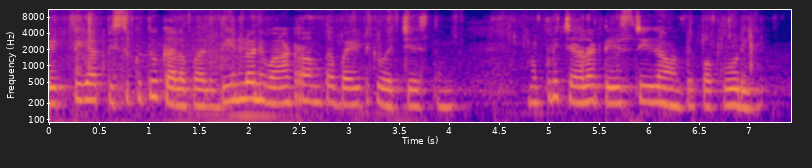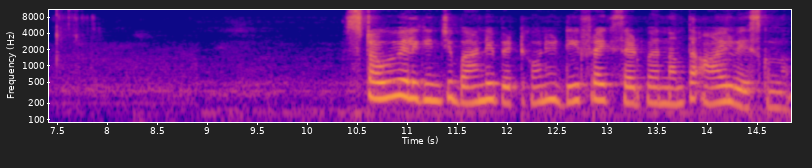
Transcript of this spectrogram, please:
గట్టిగా పిసుకుతూ కలపాలి. దీనిలోని వాటర్ అంతా బయటకు వచ్చేస్తుంది. అప్పుడు చాలా టేస్టీగా ఉంటాయి పకోడీ. స్టవ్ వెలిగించి బాండీ పెట్టుకొని డీప్ ఫ్రైకి సరిపడినంత ఆయిల్ వేసుకుందాం.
